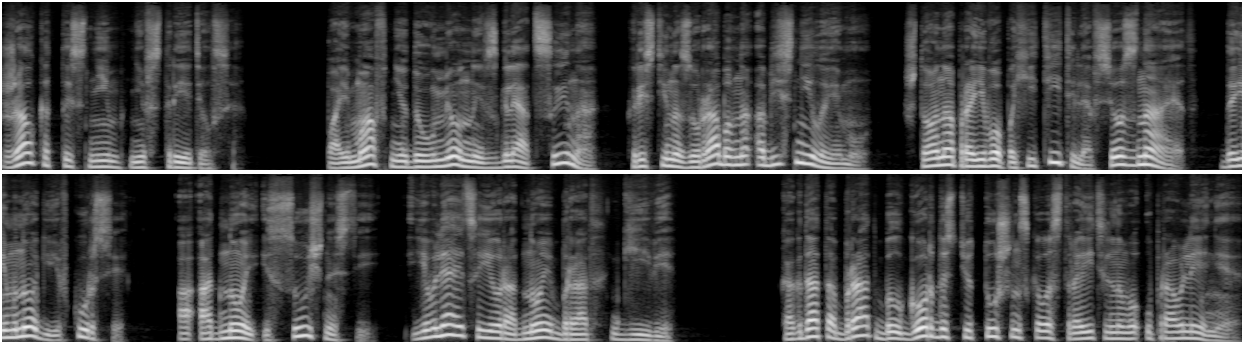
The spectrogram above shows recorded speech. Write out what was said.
Жалко ты с ним не встретился. Поймав недоуменный взгляд сына, Кристина Зурабовна объяснила ему, что она про его похитителя все знает, да и многие в курсе, а одной из сущностей является ее родной брат Гиви. Когда-то брат был гордостью Тушинского строительного управления,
